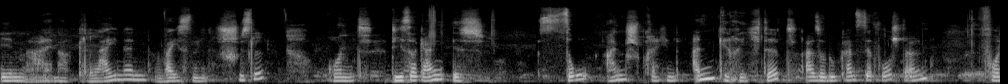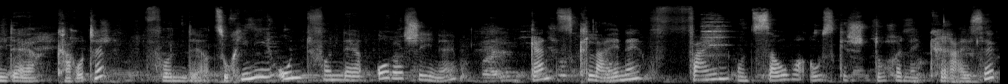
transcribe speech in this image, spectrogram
in einer kleinen weißen Schüssel. Und dieser Gang ist so ansprechend angerichtet. Also du kannst dir vorstellen, von der Karotte, von der Zucchini und von der Aubergine ganz kleine, fein und sauber ausgestochene Kreise,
